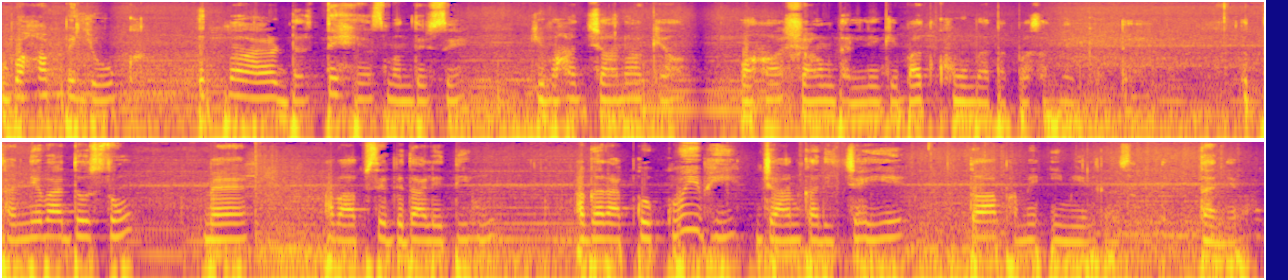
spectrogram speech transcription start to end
वहाँ पे लोग डरते हैं इस मंदिर से कि वहाँ जाना क्या? वहाँ शाम ढलने के बाद घूमना तक पसंद नहीं करते हैं। तो धन्यवाद दोस्तों, मैं अब आपसे विदा लेती हूँ। अगर आपको कोई भी जानकारी चाहिए तो आप हमें ईमेल कर सकते हैं। धन्यवाद।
